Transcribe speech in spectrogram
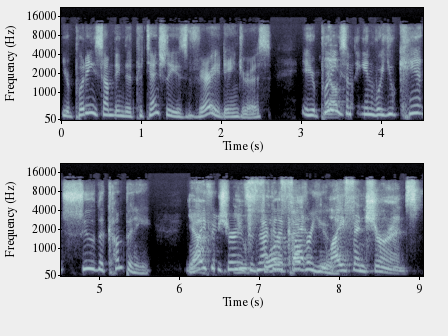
you're putting something that potentially is very dangerous you're putting something in where you can't sue the company. Yeah. Life insurance you is not going to cover you. Life insurance.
